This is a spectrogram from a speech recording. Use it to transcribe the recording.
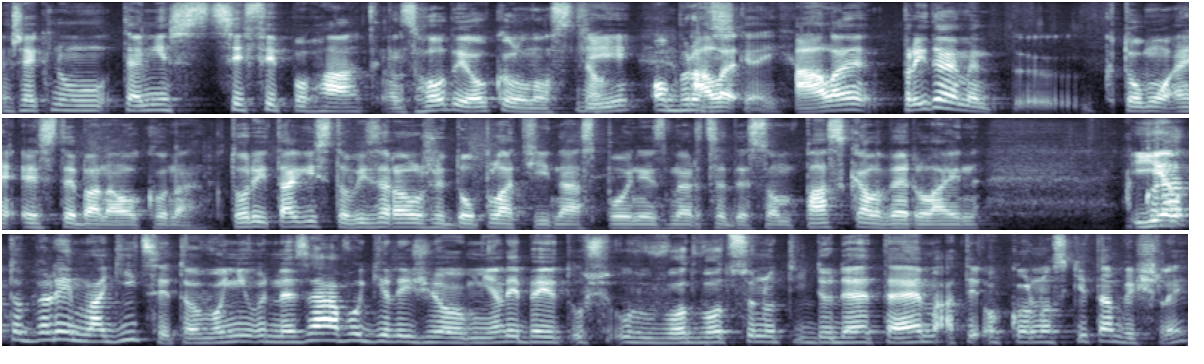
řeknu, téměř sci-fi pohádky. Zhody okolností. No, obrovských. Ale, ale pridajme k tomu aj Estebana Okona, ktorý takisto vyzeral, že doplatí na spojenie s Mercedesom. Pascal Verlaine Akorát je... to byli mladíci, to oni nezávodili, že jo, měli být už od, odsunutý do DTM a ty okolnosti tam vyšly?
